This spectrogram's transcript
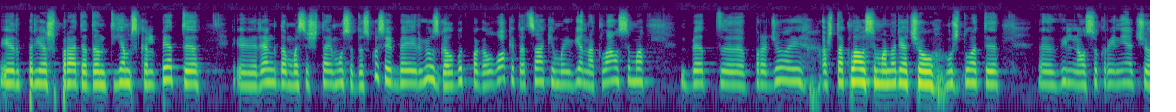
ir prieš pradedant jiems kalbėti, i, rengdamas šitai mūsų diskusijai, bei ir jūs galbūt pagalvokit atsakymą į vieną klausimą, bet e, pradžioj aš tą klausimą norėčiau užduoti e, Vilniaus ukrainiečių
